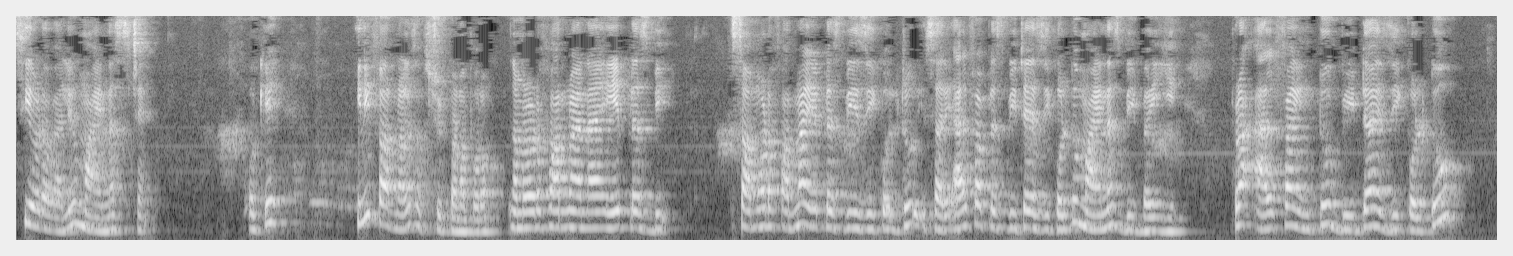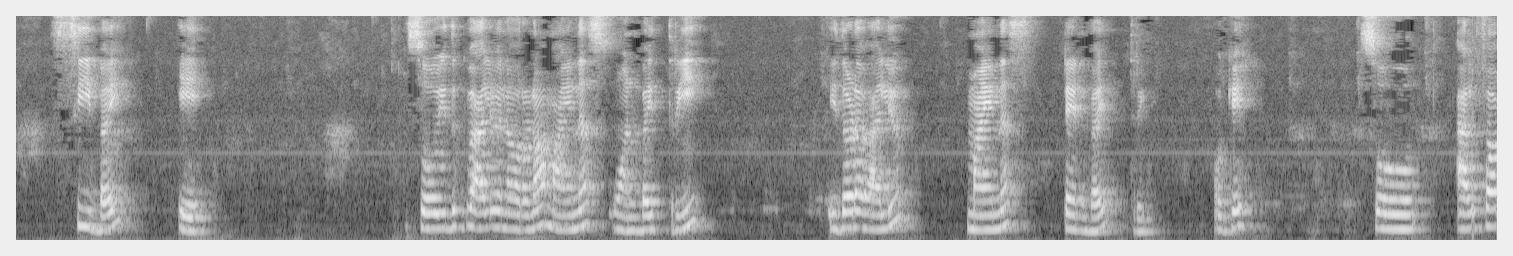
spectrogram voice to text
சியோட வேல்யூ மைனஸ் டென் ஓகே இனி ஃபார்முலாவில் சப்ஸ்டியூட் பண்ண போகிறோம் நம்மளோட ஃபார்முலா என்ன? ஏ ப்ளஸ் பி சம்மோட formula a plus b is equal to sorry alpha plus beta is equal to minus b by a அப்புறம் alpha into beta is equal to c by a so இதுக்கு வேல்யூ என்ன வரும்னா மைனஸ் ஒன் பை த்ரீ இதோட value minus ten by three okay so alpha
